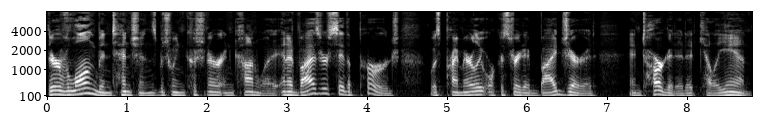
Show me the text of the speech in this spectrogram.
There have long been tensions between Kushner and Conway, and advisors say the purge was primarily orchestrated by Jared and targeted at Kellyanne.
